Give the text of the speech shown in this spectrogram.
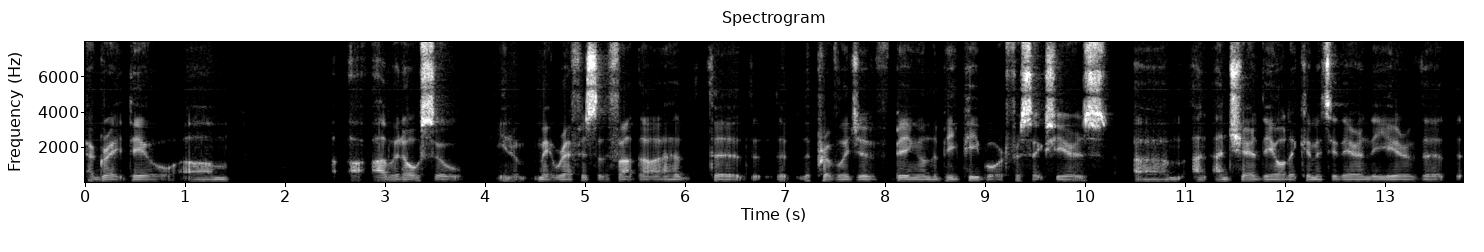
a great deal. Um, I would also, you know, make reference to the fact that I had the, the, the privilege of being on the BP board for six years um, and, and, chaired the audit committee there in the year of the, the,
